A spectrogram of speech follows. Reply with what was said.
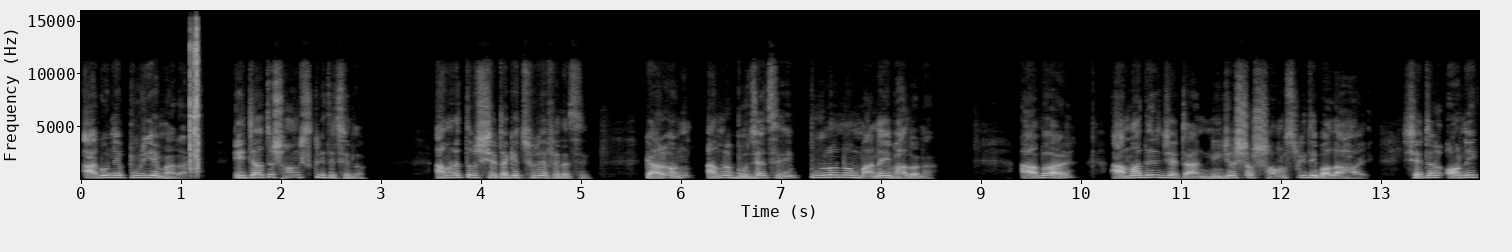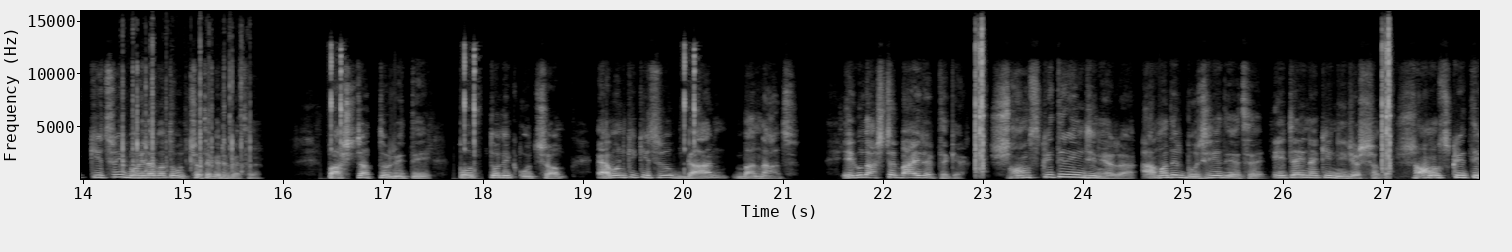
আগুনে পুড়িয়ে মারা। এটাও তো সংস্কৃতি ছিল। আমরা তো সেটাকে ছুঁড়ে ফেলেছি। কারণ আমরা বুঝেছি পুরনো মানেই ভালো না। আবার আমাদের যেটা নিজস্ব সংস্কৃতি বলা হয়, সেটার অনেক কিছুই বহিরাগত উৎস থেকে ঢুকেছে। পাশ্চাত্য রীতি, পৌত্তলিক উৎসব, এমনকি কিছু গান বা নাচ। এগুলো আসছে বাইরের থেকে। সংস্কৃতির ইঞ্জিনিয়াররা আমাদের বুঝিয়ে দিয়েছে, এটাই নাকি নিজস্বতা। সংস্কৃতি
